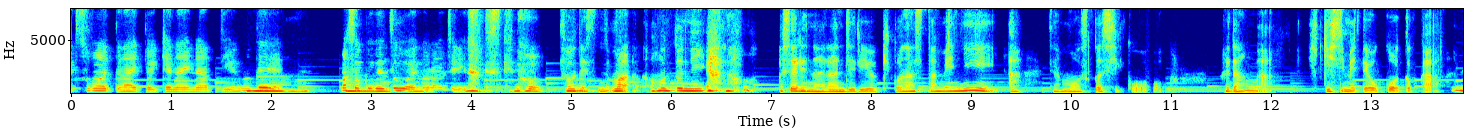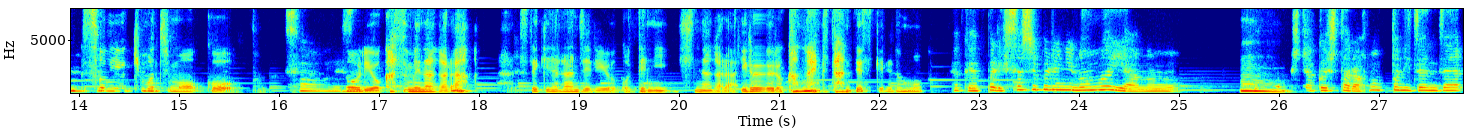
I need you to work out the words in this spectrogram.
型整えてないといけないなっていうので、まあ、そこで造園のランジェリーなんですけど。そうですね。まあ本当にあのおしゃれなランジェリーを着こなすためにあじゃあもう少しこう普段は引き締めておこうとか、うん、そういう気持ちもこうね、脳裏をかすめながら、うん、素敵なランジェリーをこう手にしながらいろいろ考えてたんですけれども。なんかやっぱり久しぶりにノンワイヤーの試着したら本当に全然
